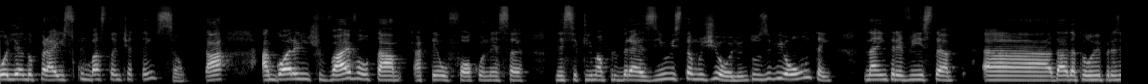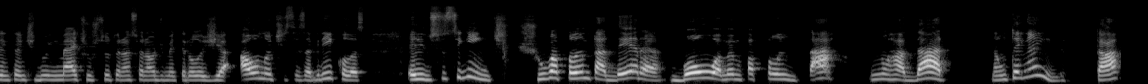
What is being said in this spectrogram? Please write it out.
olhando para isso com bastante atenção, tá? Agora a gente vai voltar a ter o foco nessa, nesse clima para o Brasil e estamos de olho. Inclusive, ontem, na entrevista uh, dada pelo representante do INMET, Instituto Nacional de Meteorologia, ao Notícias Agrícolas, ele disse o seguinte: chuva plantadeira boa mesmo para plantar no radar, não tem ainda, tá?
